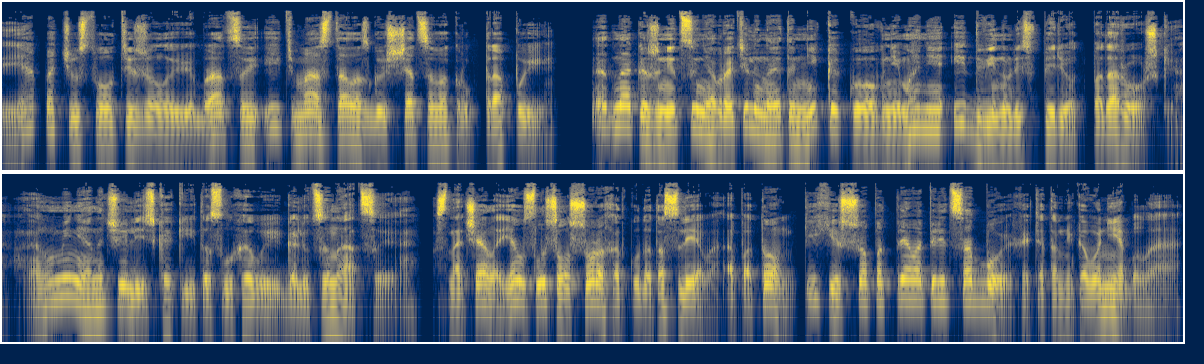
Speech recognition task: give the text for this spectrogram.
Я почувствовал тяжелые вибрации, и тьма стала сгущаться вокруг тропы. Однако жнецы не обратили на это никакого внимания и двинулись вперед по дорожке. А у меня начались какие-то слуховые галлюцинации. Сначала я услышал шорох откуда-то слева, а потом тихий шепот прямо перед собой, хотя там никого не было.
